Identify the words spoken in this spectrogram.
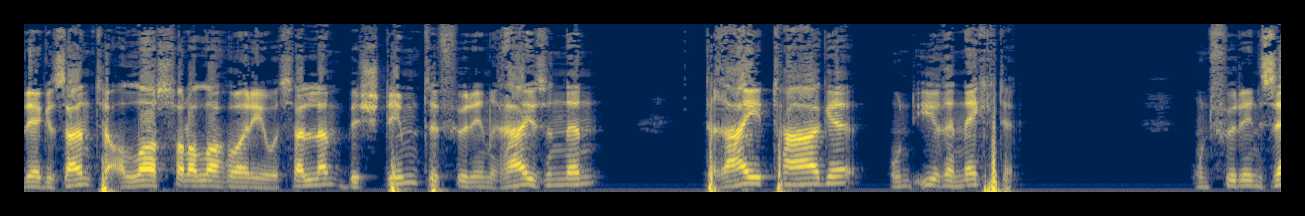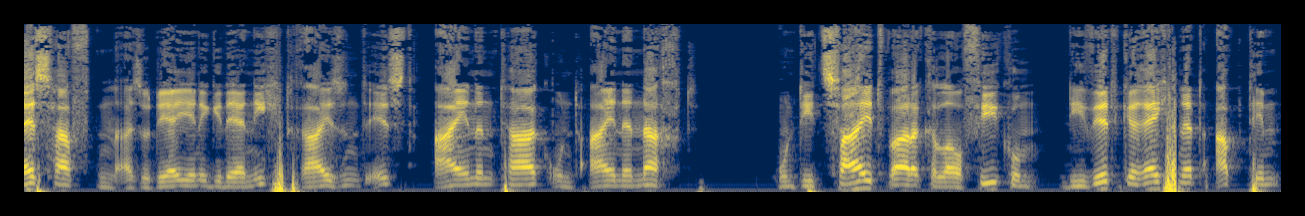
Der Gesandte Allah sallallahu alaihi wasallam bestimmte für den Reisenden drei Tage und ihre Nächte. Und für den Sesshaften, also derjenige, der nicht reisend ist, einen Tag und eine Nacht. Und die Zeit, barakallahu fikum, die wird gerechnet ab dem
